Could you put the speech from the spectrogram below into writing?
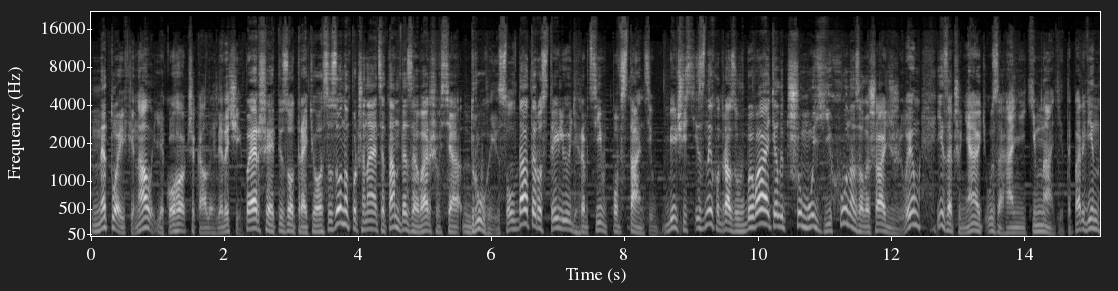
не той фінал, якого чекали глядачі. Перший епізод третього сезону починається там, де завершився другий. Солдати розстрілюють гравців повстанців. Більшість із них одразу вбивають, але чомусь Гіхуна залишають живим і зачиняють у загальній кімнаті. Тепер він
